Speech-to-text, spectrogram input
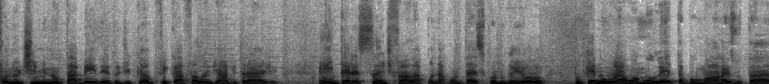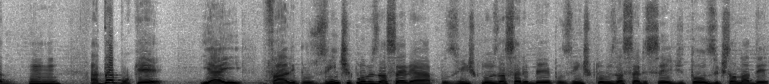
quando o time não tá bem dentro de campo, ficar falando de arbitragem. É interessante falar quando acontece quando ganhou, porque não é uma muleta pro mau resultado. Até porque, e aí, vale pros 20 clubes da Série A, pros 20 clubes da Série B, pros 20 clubes da Série C e de todos os que estão na D.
